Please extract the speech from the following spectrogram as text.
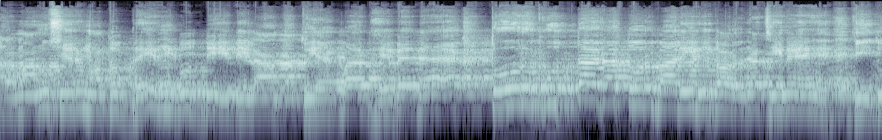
আর মানুষের মতো ব্রেন বুদ্ধি দিলাম। তুই একবার ভেবে দেখ, তোর কুত্তাটা তোর বাড়ির দরজা চিনে, কিন্তু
